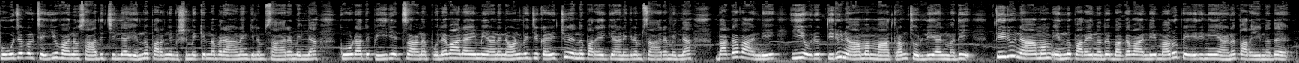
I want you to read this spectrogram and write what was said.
പൂജകൾ ചെയ്യുവാനോ സാധിച്ചില്ല എന്ന് പറഞ്ഞ് വിഷമിക്കുന്നവരാണെങ്കിലും സാരമില്ല. കൂടാതെ പീരിയഡ്സ് ആണ് പുലവാലായ്മയാണ് നോൺ വെജ് കഴിച്ചു എന്ന് പറയുകയാണെങ്കിലും സാരമില്ല. ഭഗവാന്റെ ഈ ഒരു തിരുനാമം മാത്രം ചൊല്ലിയാൽ മതി. തിരുനാമം എന്ന് പറയുന്നത് ഭഗവാന്റെ മറുപേരിനെയാണ് പറയുന്നത്.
